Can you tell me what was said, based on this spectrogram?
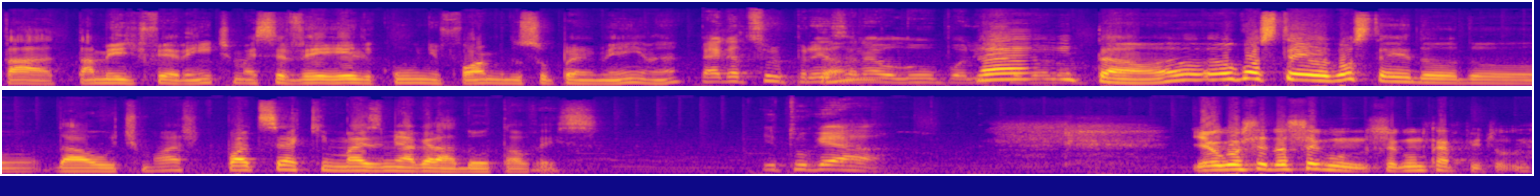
tá, tá meio diferente, mas você vê ele com o uniforme do Superman, né? Pega de surpresa, Então- né? O lobo ali É, chegando. então, eu, eu gostei, eu gostei do, do- da última. Acho que pode ser a que mais me agradou, talvez. E tu, Guerra? E eu gostei da segunda, do segundo capítulo.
